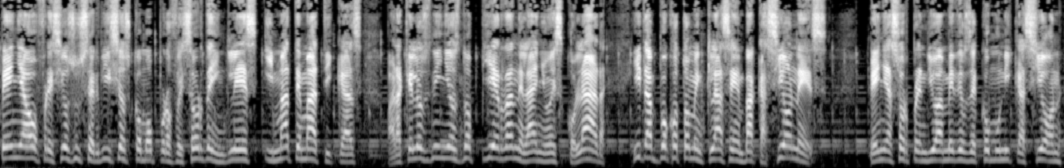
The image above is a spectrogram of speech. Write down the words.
Peña ofreció sus servicios como profesor de inglés y matemáticas para que los niños no pierdan el año escolar y tampoco tomen clase en vacaciones. Peña sorprendió a medios de comunicación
